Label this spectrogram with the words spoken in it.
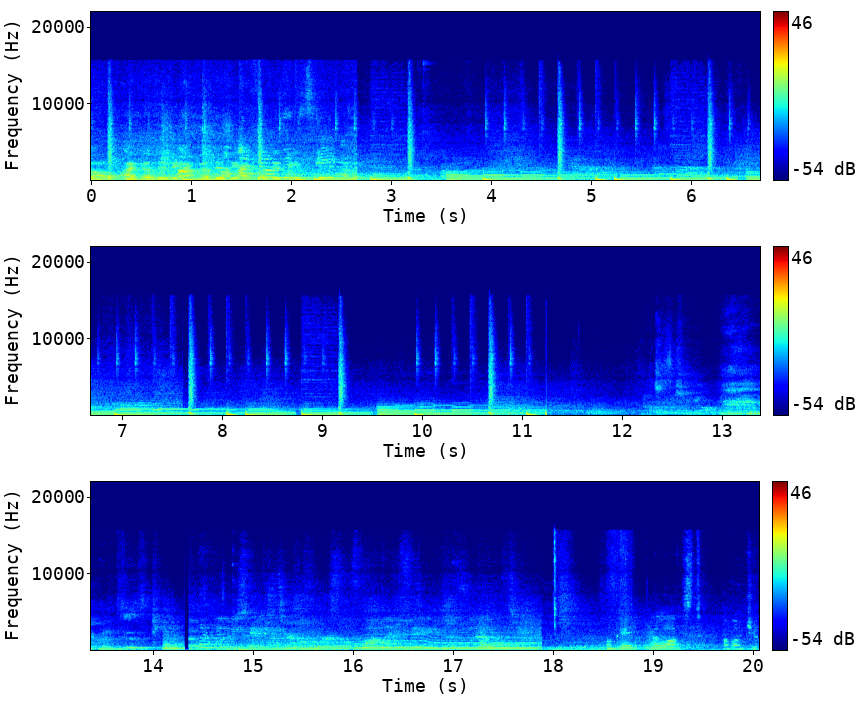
Oh, I feel dizzy. I feel dizzy. I feel dizzy. I feel- Just kidding. Just kidding. Okay, I lost. How about you?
